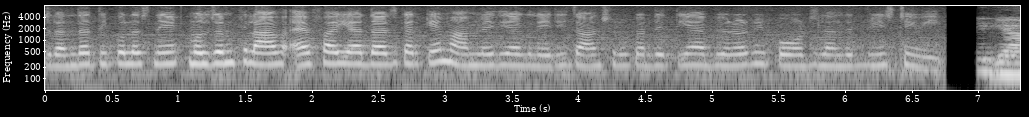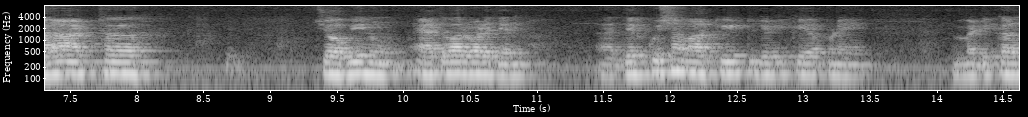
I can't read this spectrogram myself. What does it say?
ਜਲੰਧਰ ਦੀ ਪੁਲਿਸ ਨੇ ਮੁਲਜ਼ਮ ਖਿਲਾਫ ਐਫ ਆਈ ਆਰ ਦਰਜ ਕਰਕੇ ਮਾਮਲੇ ਦੀ ਅਗਲੇਰੀ ਜਾਂਚ ਸ਼ੁਰੂ ਕਰ ਦਿੱਤੀ ਹੈ। ਬਿਊਰੋ ਰਿਪੋਰਟ ਜਲੰਧਰ ਬੀਸ ਟੀਵੀ। 11/8/24 ਨੂੰ ਐਤਵਾਰ ਵਾਲੇ ਦਿਨ ਦਿਲਕੁਸ਼ਾ ਮਾਰਕੀਟ ਜਿਹੜੀ ਕਿ ਆਪਣੇ ਮੈਡੀਕਲ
